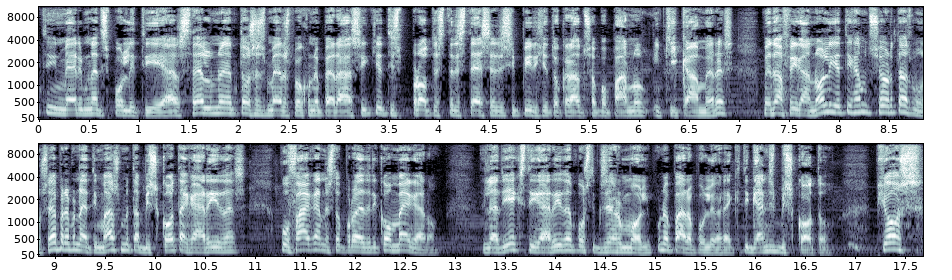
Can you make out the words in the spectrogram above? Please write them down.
τη μέρημνα της πολιτείας, θέλουν τόσες μέρες που έχουν περάσει και τις πρώτες τρει-τέσσερι υπήρχε το κράτος από πάνω, εκεί κάμερες. Μετά φύγαν όλοι γιατί είχαμε τους εορτασμούς. Έπρεπε να ετοιμάσουμε τα μπισκότα γαρίδας που φάγανε στο Προεδρικό Μέγαρο. Δηλαδή έχεις τη γαρίδα όπως την ξέρουμε όλοι, που είναι πάρα πολύ ωραία και την κάνεις μπισκότο. Ποιος,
